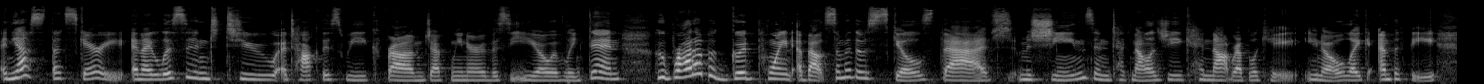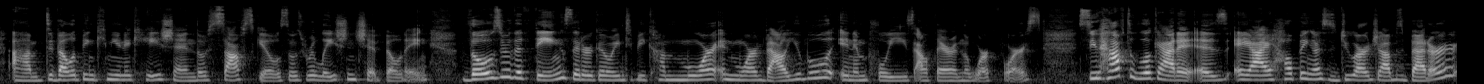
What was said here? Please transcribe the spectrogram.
And yes, that's scary. And I listened to a talk this week from Jeff Weiner, the CEO of LinkedIn, who brought up a good point about some of those skills that machines and technology cannot replicate. You know, like empathy, um, developing communication, those soft soft skills, those relationship building, those are the things that are going to become more and more valuable in employees out there in the workforce. So you have to look at it as AI helping us do our jobs better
